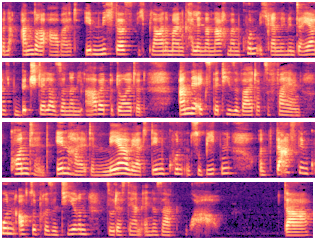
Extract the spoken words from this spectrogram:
aber eine andere Arbeit. Eben nicht das, ich plane meinen Kalender nach meinem Kunden, ich renne ihm hinterher und ich bin Bittsteller, sondern die Arbeit bedeutet, an der Expertise weiter zu feilen, Content, Inhalte, Mehrwert dem Kunden zu bieten und das dem Kunden auch zu präsentieren, sodass der am Ende sagt, wow, da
